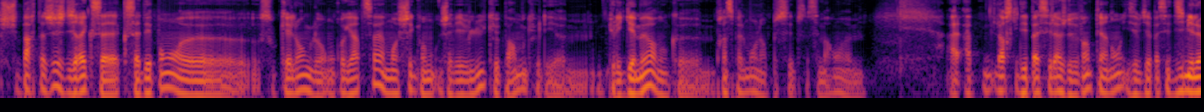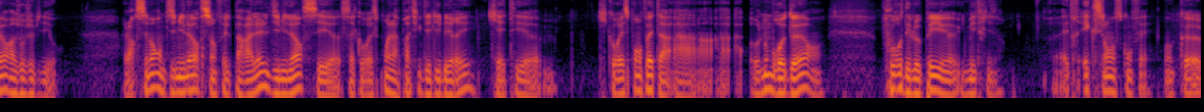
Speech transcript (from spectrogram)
je suis partagé, je dirais que ça, dépend euh, sous quel angle on regarde ça. Moi, je sais que j'avais lu que, par exemple, que les, euh, gamers, donc euh, principalement, là, c'est marrant, lorsqu'ils dépassaient l'âge de 21 ans, ils avaient déjà passé 10 000 heures à jouer aux jeux vidéo. Alors c'est marrant, 10 000 heures, si on fait le parallèle, 10 000 heures, ça correspond à la pratique délibérée qui, a été, qui correspond en fait au nombre d'heures pour développer une maîtrise être excellent dans ce qu'on fait. Donc, euh,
